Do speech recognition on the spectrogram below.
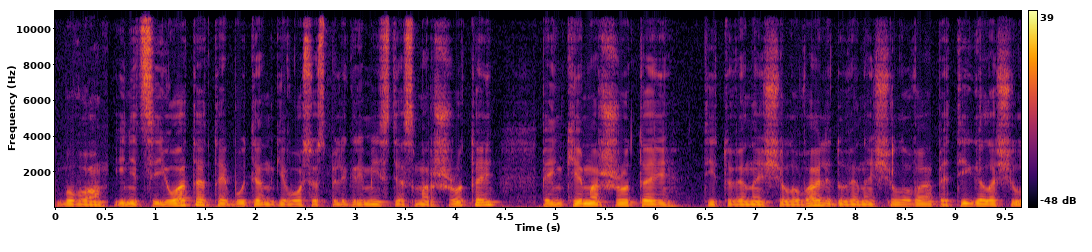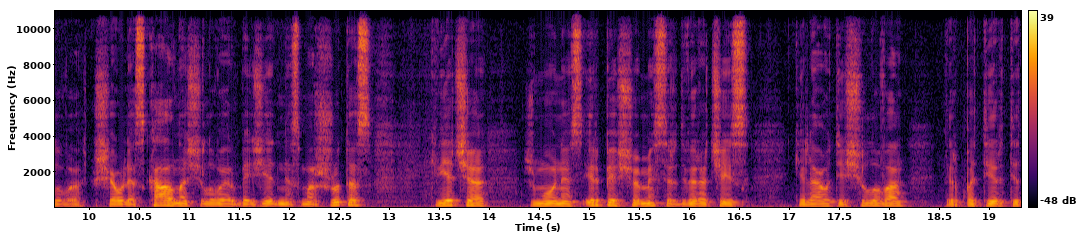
buvo inicijuota, tai būtent gyvosios piligrimystės maršrutai, penki maršrutai Tytuvėna Šilova, Liduvėna Šilova, Betygalą Šilova, Šiaulės kalnas Šilova ir bežiedinis maršrutas kviečia žmonės ir pešiomis, ir dviračiais keliauti į Šiluvą ir patirti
